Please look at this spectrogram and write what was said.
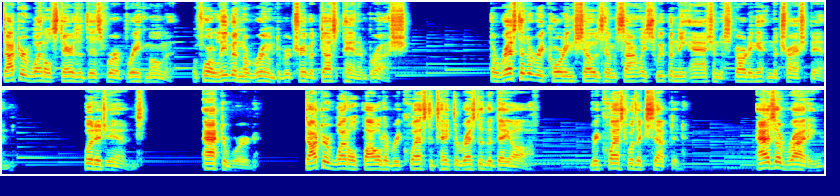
Dr. Weddle stares at this for a brief moment, before leaving the room to retrieve a dustpan and brush. The rest of the recording shows him silently sweeping the ash and discarding it in the trash bin. Footage ends. Afterward, Dr. Weddle filed a request to take the rest of the day off. Request was accepted. As of writing,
